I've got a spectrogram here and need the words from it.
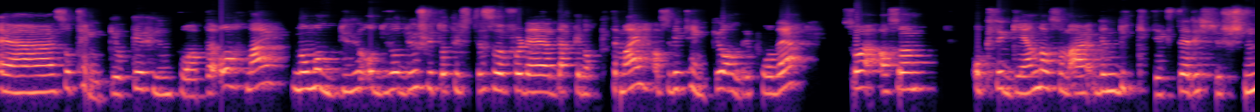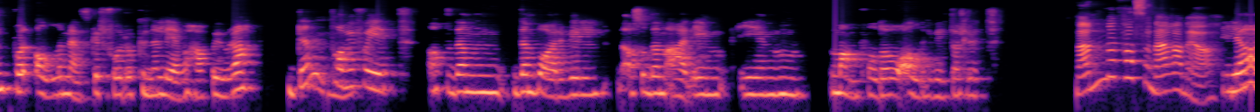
Eh, så tenker jo ikke hun på at å nei, nå må du og du og du slutte å puste, for det, det, er ikke nok til meg. Altså, vi tenker jo aldri på det. Så altså, oksygen, da, som er den viktigste ressursen for alle mennesker for å kunne leve her på jorda, den tar vi for gitt. At den, den bare vil Altså, den er i, i mangfoldet og aldri vil ta slutt. Den er fascinerende, ja. Ja,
